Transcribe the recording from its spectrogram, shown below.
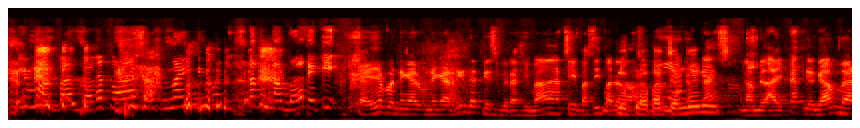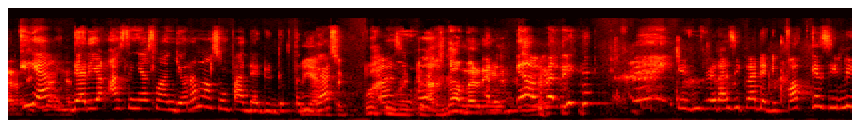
Ini mantap banget mas. Nah ini kita kenal banget ya Ki. Kayaknya pendengar-pendengar ini udah inspirasi banget sih. Pasti pada Lu langsung berapa buka jamnya ini? kertas, Ngambil iPad ngegambar. Fix Iya, dari yang aslinya selonjoran langsung pada duduk Iya, tegak. langsung, Wah, langsung, waduh, harus gambar nih. Ada gambar nih. Inspirasiku ada di podcast ini.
